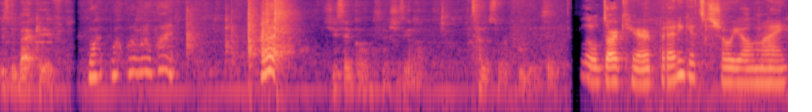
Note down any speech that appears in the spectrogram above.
It's the back cave. What? What? What? What? What? What? She said go with her. She's gonna tell us where the food is. A little dark here, but I didn't get to show y'all my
